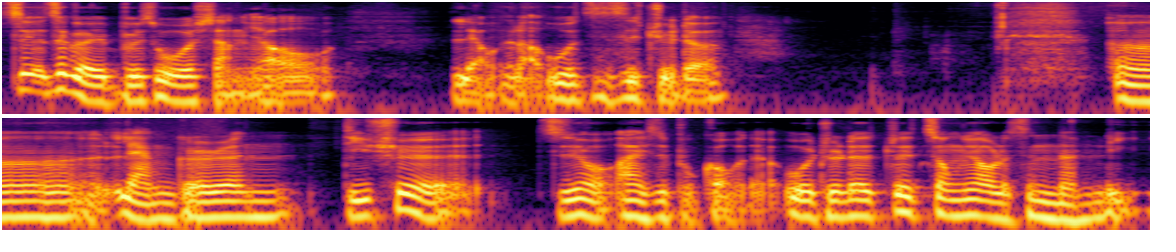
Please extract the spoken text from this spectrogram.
这这个也不是我想要聊的啦，我只是觉得。呃，两个人的确只有爱是不够的。我觉得最重要的是能力。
